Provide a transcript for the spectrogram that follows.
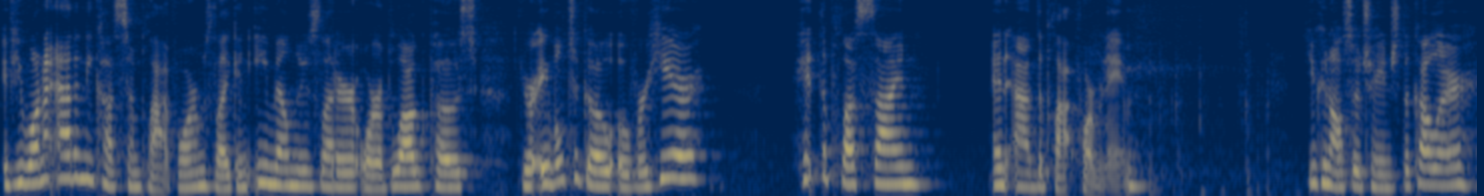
If you wanna add any custom platforms like an email newsletter or a blog post, you're able to go over here, hit the plus sign, and add the platform name. You can also change the color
